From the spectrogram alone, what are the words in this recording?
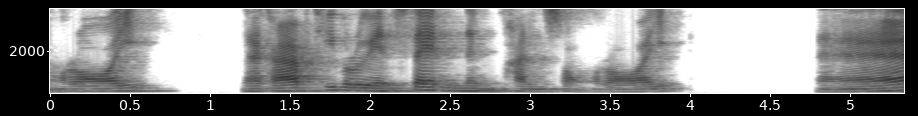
1,200 นะครับ ที่บริเวณเส้น 1,200 นะ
